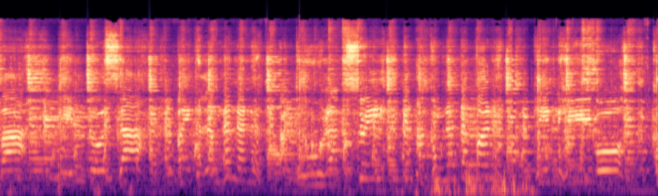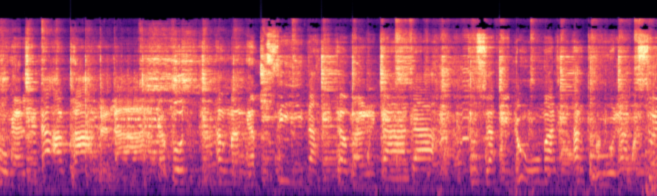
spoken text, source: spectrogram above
pa Dito sa may talamnanan Ang turak suy ka akong nadapan Kinhimo kung alin na ang pangalakabot Ang mga bisita kabarkada Kung sa inuman ang turak suy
